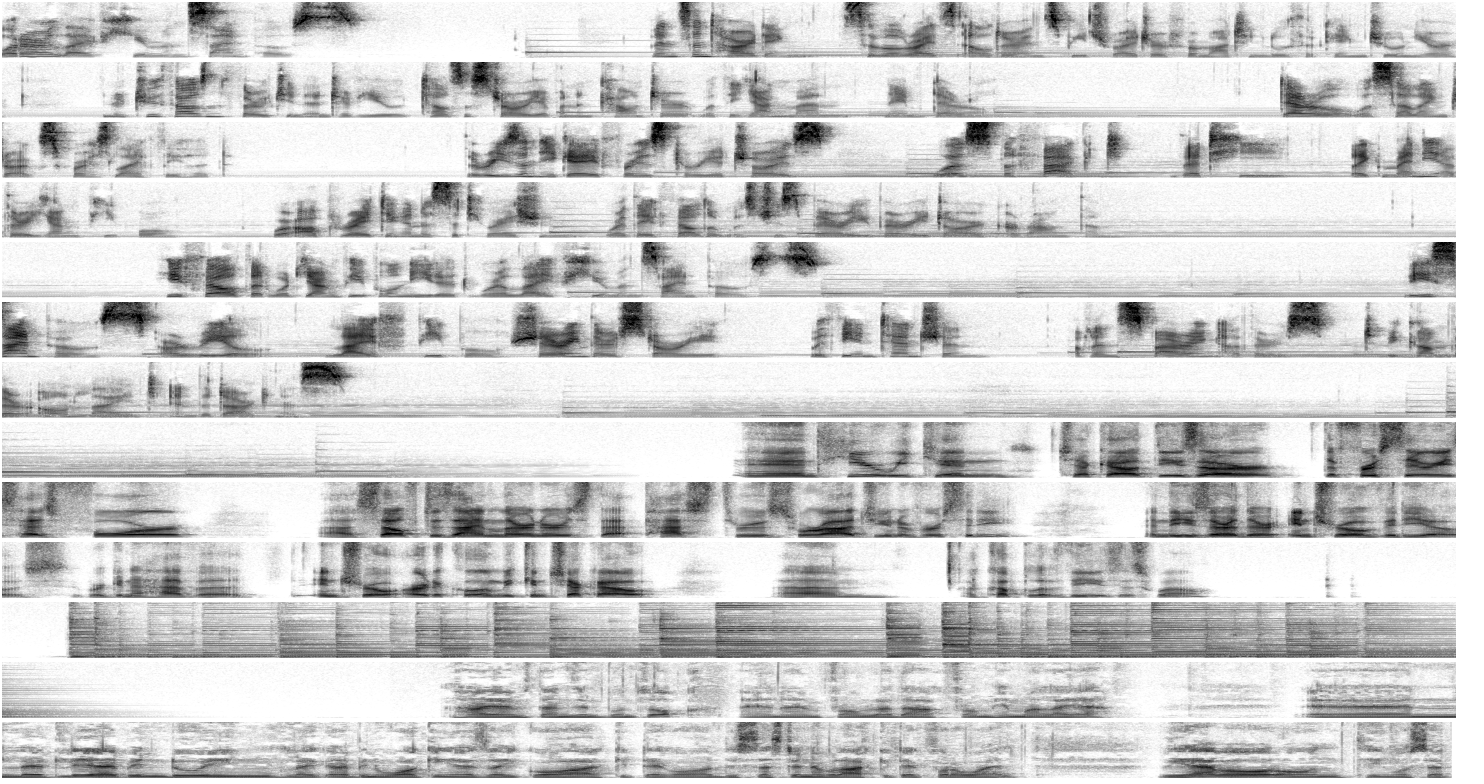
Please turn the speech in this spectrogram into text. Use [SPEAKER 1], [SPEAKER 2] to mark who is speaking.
[SPEAKER 1] What are life human signposts? Vincent Harding, civil rights elder and speechwriter for Martin Luther King Jr., in a 2013 interview tells the story of an encounter with a young man named Daryl. Daryl was selling drugs for his livelihood. The reason he gave for his career choice was the fact that he, like many other young people, were operating in a situation where they felt it was just very, very dark around them. He felt that what young people needed were life human signposts. These signposts are real, life people sharing their story with the intention of inspiring others to become their own light in the darkness.
[SPEAKER 2] And here we can check out, these are, the first series has four uh, self-designed learners that passed through Swaraj University. And these are their intro videos. We're gonna have a intro article and we can check out um, a couple of these as well.
[SPEAKER 3] Hi, I'm Stanzin Punsok and I'm from Ladakh from Himalaya. Lately I've been doing like I've been working as eco architect or the sustainable architect for a while. We have our own thing was a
